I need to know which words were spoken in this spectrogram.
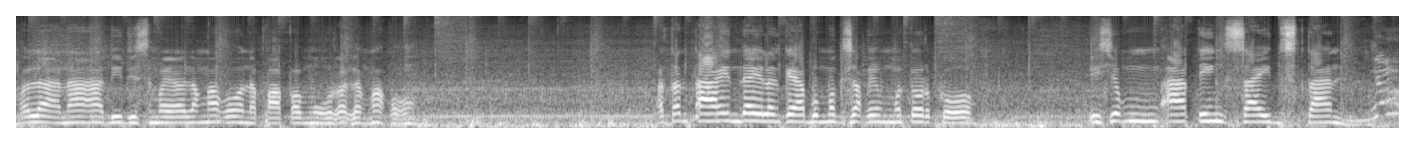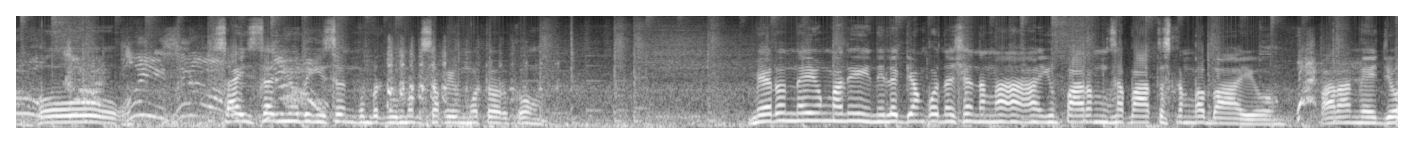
wala na didismaya lang ako napapamura lang ako. At ang tanging dahilan kaya bumagsak yung motor ko is yung ating side stand. Oh side stand yung reason kung ba't bumagsak yung motor ko meron na yung ano eh, nilagyan ko na siya ng ah, yung parang sapatos ng kabayo para medyo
